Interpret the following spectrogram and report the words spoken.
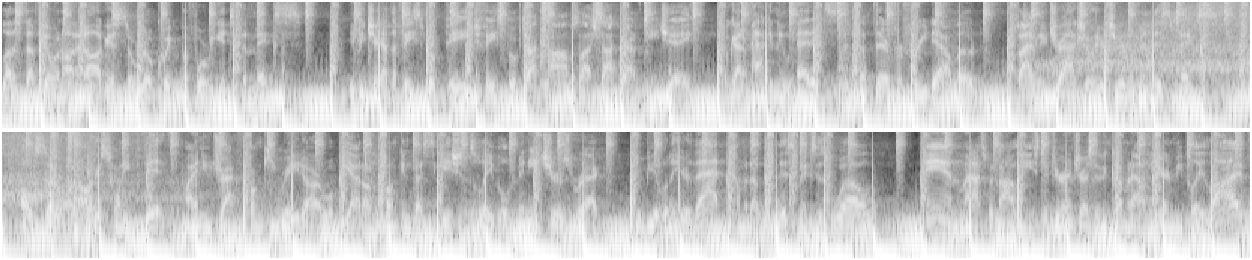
A lot of stuff going on in August, so real quick before we get to the mix, if you check out the Facebook page, facebook.com slash DocBrownDJ, I've got a pack of new edits that's up there for free download. Five new tracks, you'll hear two of them in this mix. Also, on August 25th, my new track Funky Radar will be out on Phunk Investigation's label Miniatures Rec. You'll be able to hear that coming up in this mix as well. And last but not least, if you're interested in coming out and hearing me play live,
